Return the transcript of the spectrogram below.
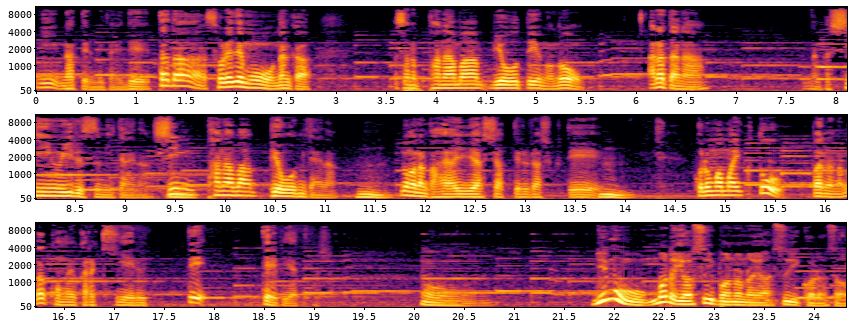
になってるみたいで、ただ、それでもなんか、そのパナマ病っていうのの新たな、なんか新ウイルスみたいな、新パナマ病みたいなうん。のがなんか流行り出しちゃってるらしくて、うん。このまま行くとバナナがこの世から消えるってテレビでやってました。でも、まだ安いバナナ安いからさ、で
